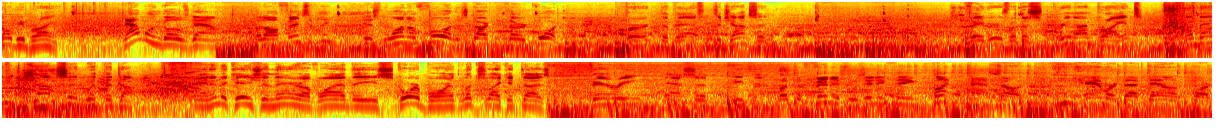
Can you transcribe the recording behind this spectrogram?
Kobe Bryant. That one goes down, but offensively, it's one of four to start the third quarter. Burke the pass to Johnson. Favors with a screen on Bryant. And then Johnson with the dunk. An indication there of why the scoreboard looks like it does. Very passive defense. But the finish was anything but passive. Hammered that down, Clark.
